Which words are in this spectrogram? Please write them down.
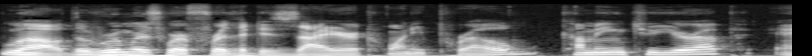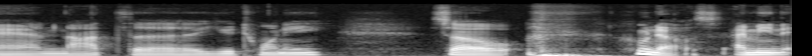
well, the rumors were for the Desire 20 Pro coming to Europe and not the U20. So who knows? I mean,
